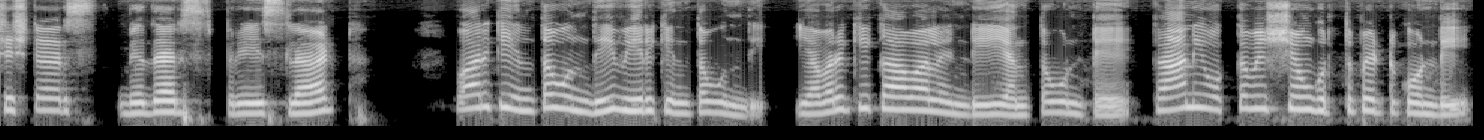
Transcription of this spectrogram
సిస్టర్స్ బ్రదర్స్ ప్రేస్లాట్ వారికి ఇంత ఉంది వీరికి ఇంత ఉంది. ఎవరికి కావాలండి? ఎంత ఉంటే. కానీ ఒక్క విషయం గుర్తుపెట్టుకోండి.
